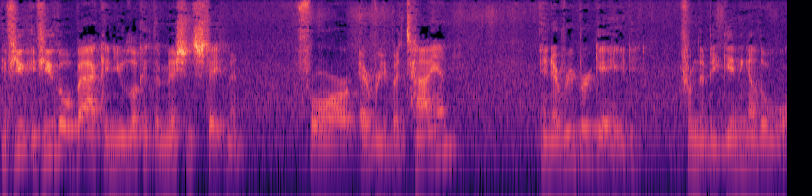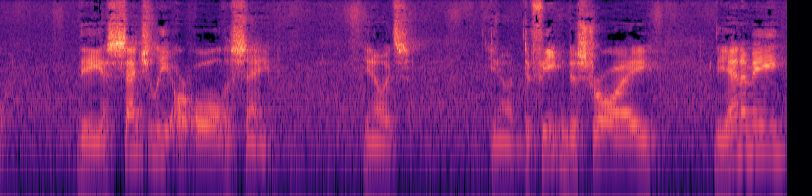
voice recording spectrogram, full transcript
If you if you go back and you look at the mission statement for every battalion and every brigade from the beginning of the war. They essentially are all the same. You know, it's you know, defeat and destroy the enemy,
